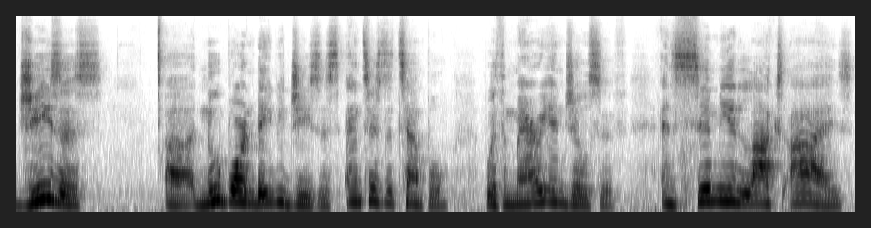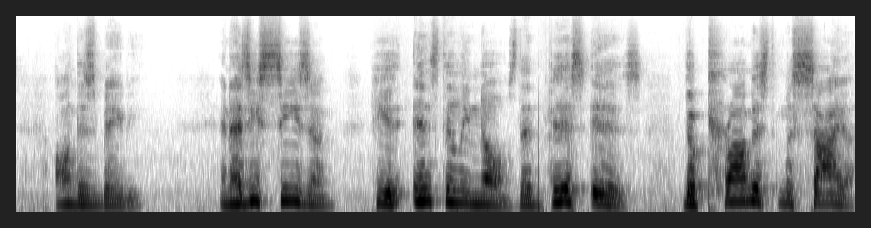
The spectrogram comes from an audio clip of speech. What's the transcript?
Jesus uh, newborn baby Jesus enters the temple with Mary and Joseph, and Simeon locks eyes on this baby. And as he sees him, he instantly knows that this is the promised Messiah.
